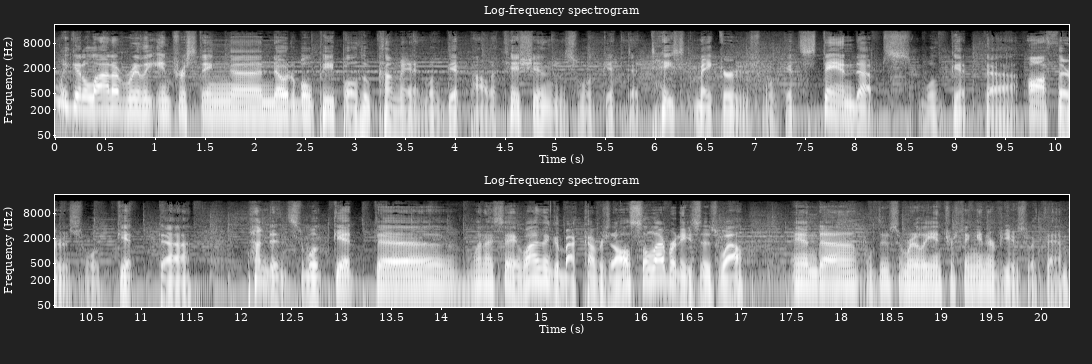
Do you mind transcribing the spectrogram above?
we get a lot of really interesting, uh, notable people who come in. We'll get politicians, we'll get uh, tastemakers, we'll get stand ups, we'll get uh, authors, we'll get uh, pundits, we'll get, uh, what I say? Well, I think about covers it all, celebrities as well. And uh, we'll do some really interesting interviews with them.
